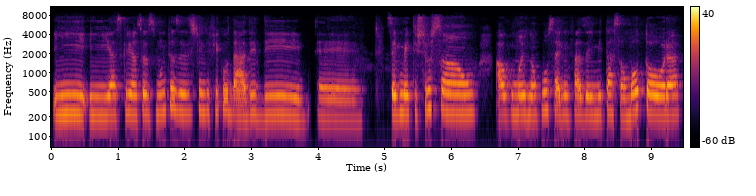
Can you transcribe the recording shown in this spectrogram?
e, e as crianças muitas vezes têm dificuldade de é, segmento de instrução, algumas não conseguem fazer imitação motora,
